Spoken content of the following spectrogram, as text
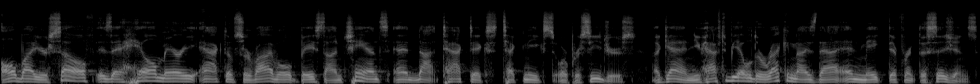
All by yourself is a Hail Mary act of survival based on chance and not tactics, techniques, or procedures. Again, you have to be able to recognize that and make different decisions.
